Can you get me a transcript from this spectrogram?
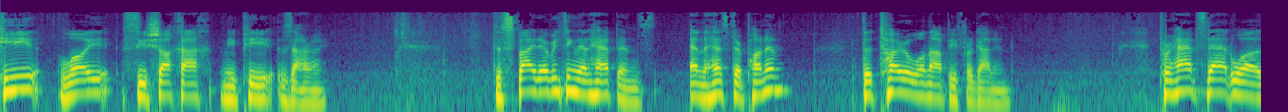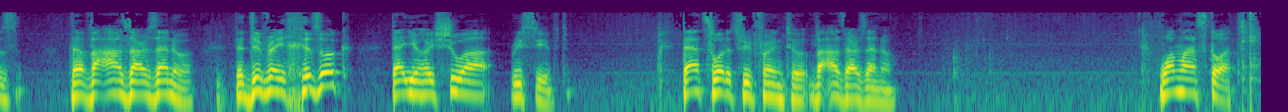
Ki loy sishachach mipi zarai. Despite everything that happens and the Hester Panim, the Torah will not be forgotten. Perhaps that was the Va'azar Zenu, the Divrei Chizuk that Yehoshua received. That's what it's referring to, Va'azar Zenu. One last thought.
